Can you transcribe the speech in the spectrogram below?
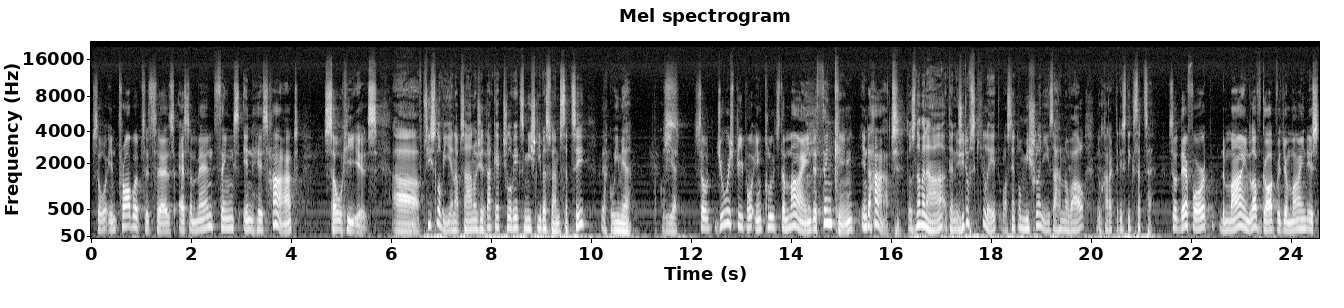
So in Proverbs it says, As a man thinks in his heart, so he is. A v přísloví je napsáno, že tak, jak člověk smýšlí ve svém srdci, takovým je. Takový je. So Jewish people includes the mind, the thinking in the heart. To znamená, ten židovský lid vlastně to myšlení zahrnoval do charakteristik srdce. So therefore, the mind, love God with your mind, is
